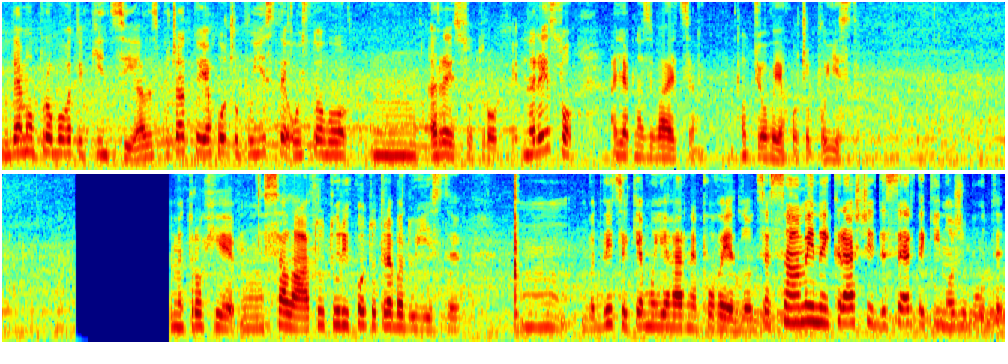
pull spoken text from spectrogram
Будемо пробувати в кінці. Але спочатку я хочу поїсти ось того м, рису трохи. Не рису, а як називається? От цього я хочу поїсти. Ми трохи салату, ту рікоту треба доїсти. Дивіться, яке моє гарне повидло. Це самий найкращий десерт, який може бути.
